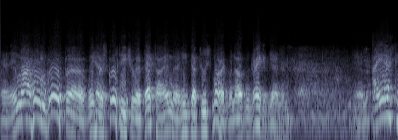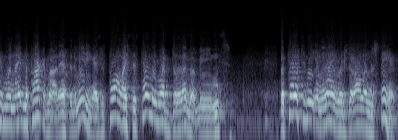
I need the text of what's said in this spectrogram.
And in our home group, uh, we had a school teacher at that time. Uh, he got too smart, went out and drank again. And, and I asked him one night in the parking lot after the meeting, I says, Paul, I says, tell me what dilemma means, but tell it to me in language that I'll understand.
